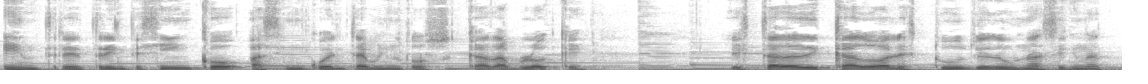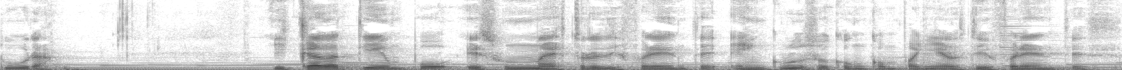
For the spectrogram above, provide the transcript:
entre 35 a 50 minutos cada bloque. Está dedicado al estudio de una asignatura y cada tiempo es un maestro diferente e incluso con compañeros diferentes.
